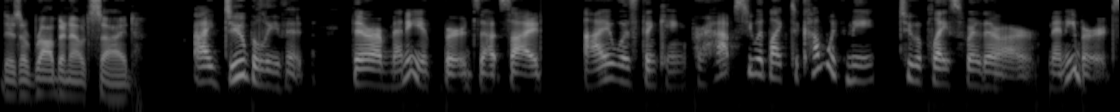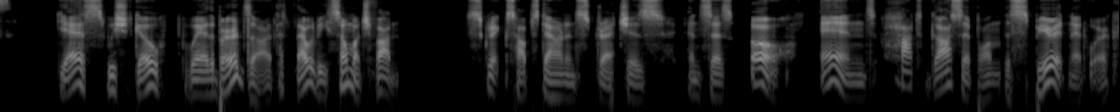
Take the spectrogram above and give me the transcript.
There's a robin outside. I do believe it. There are many birds outside. I was thinking perhaps you would like to come with me to a place where there are many birds. Yes, we should go where the birds are. That, that would be so much fun. Skrix hops down and stretches and says, Oh, and hot gossip on the Spirit Network,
